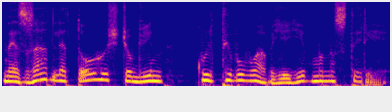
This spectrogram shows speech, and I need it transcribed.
не задля того, щоб він культивував її в монастирі,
